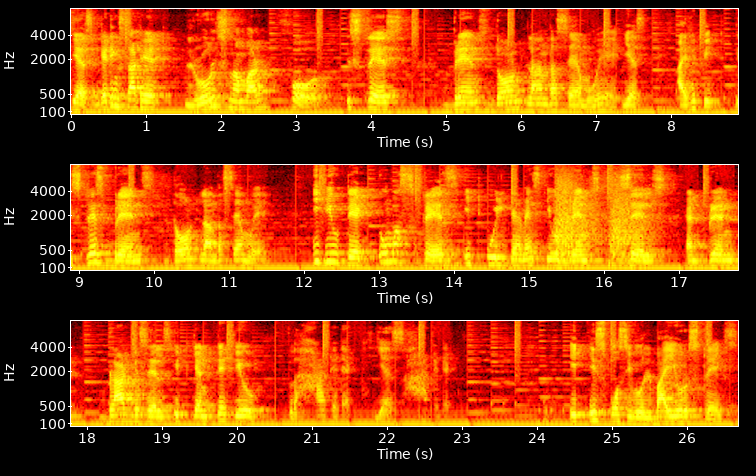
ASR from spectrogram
Yes getting started rules number 4 stress brains don't learn the same way. Yes i repeat. Stress brains don't learn the same way if you take too much stress it will damage your brain cells and brain blood vessels. It can take you to the heart attack. Yes heart attack. It is possible by your stress.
